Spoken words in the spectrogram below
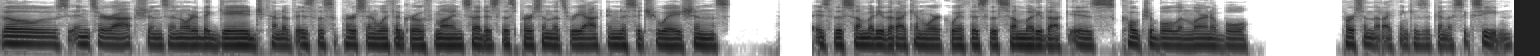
those interactions in order to gauge kind of is this a person with a growth mindset? Is this person that's reacting to situations? Is this somebody that I can work with? Is this somebody that is coachable and learnable person that I think is going to succeed?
